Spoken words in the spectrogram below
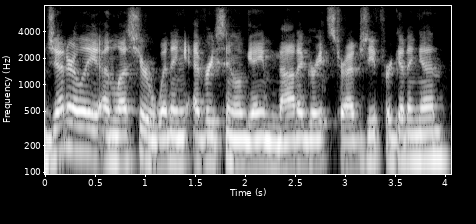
generally, unless you're winning every single game, not a great strategy for getting in.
